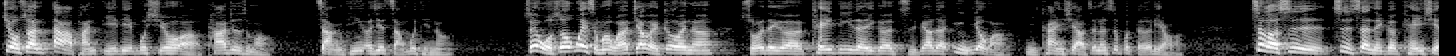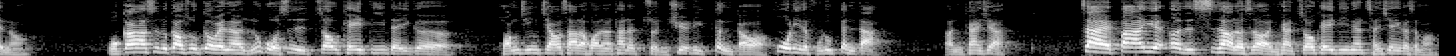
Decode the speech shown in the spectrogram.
就算大盘喋喋不休啊，它就是什么涨停，而且涨不停哦。所以我说，为什么我要教给各位呢？所谓的一个 K D 的一个指标的运用啊，你看一下，真的是不得了啊！这个是制胜的一个 K 线哦。我刚刚是不是告诉各位呢？如果是周 K D 的一个黄金交叉的话呢，它的准确率更高啊，获利的幅度更大啊。你看一下，在八月二十四号的时候，你看周 K D 呢呈现一个什么？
